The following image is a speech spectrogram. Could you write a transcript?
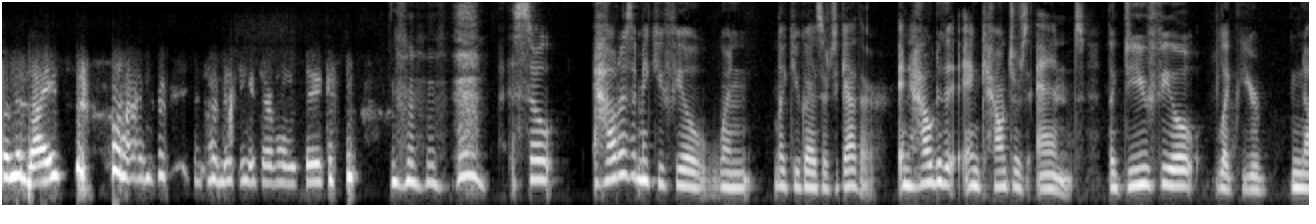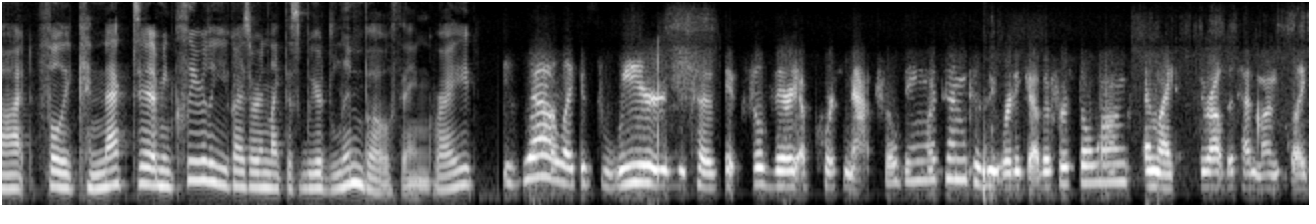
some advice on if I'm making a terrible mistake. So, how does it make you feel when like you guys are together? And how do the encounters end? Like do you feel like you're not fully connected? I mean, clearly you guys are in like this weird limbo thing, right? yeah, like it's weird because it feels very, of course, natural being with him because we were together for so long. And like throughout the 10 months, like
